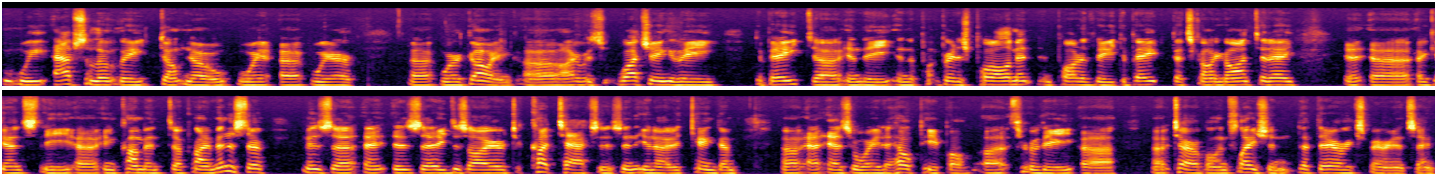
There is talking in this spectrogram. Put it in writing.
We absolutely don't know where uh, where uh, we're going. Uh, I was watching the debate uh, in the in the British Parliament and part of the debate that's going on today uh, against the incumbent prime minister is a, is a desire to cut taxes in the United Kingdom as a way to help people through the terrible inflation that they're experiencing.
